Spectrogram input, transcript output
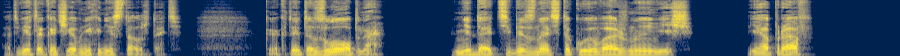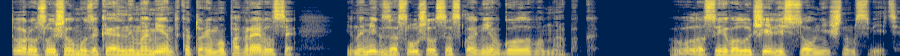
Ответа кочевник не стал ждать. Как-то это злобно. Не дать тебе знать такую важную вещь. Я прав? Тор услышал музыкальный момент, который ему понравился, и на миг заслушался, склонив голову на бок. Волосы его лучились в солнечном свете.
